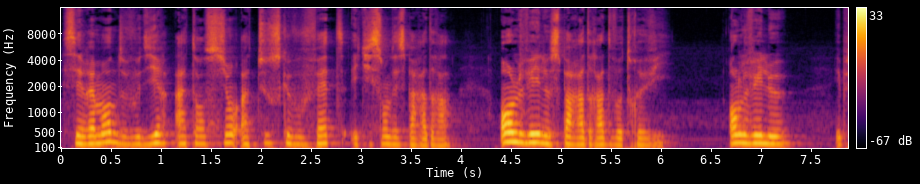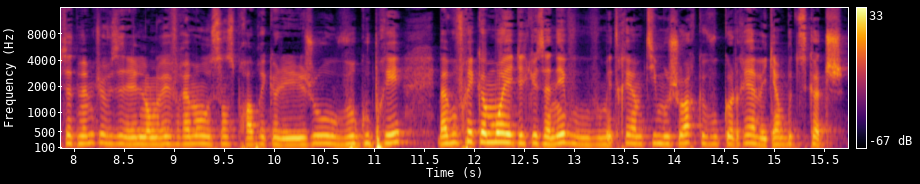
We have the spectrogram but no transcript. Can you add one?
c'est vraiment de vous dire attention à tout ce que vous faites et qui sont des sparadraps. Enlevez le sparadrap de votre vie. Enlevez-le. Et peut-être même que vous allez l'enlever vraiment au sens propre et que les jours où vous couperez, bah vous ferez comme moi il y a quelques années, vous vous mettrez un petit mouchoir que vous collerez avec un bout de scotch.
